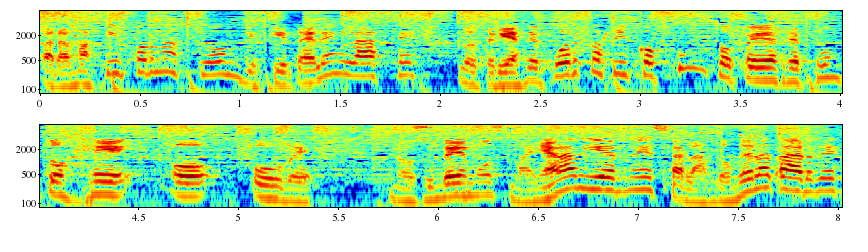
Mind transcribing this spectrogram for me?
Para más información visita el enlace loteriasdepuertorico.pr.gov. Nos vemos mañana viernes a las 2 de la tarde.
